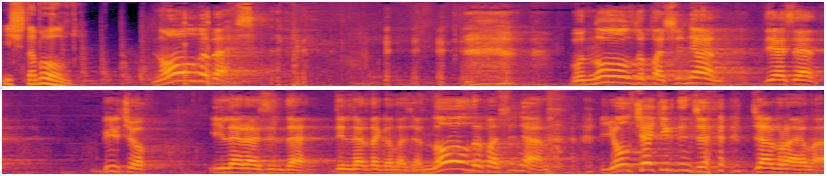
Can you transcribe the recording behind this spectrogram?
İşte bu oldu. Ne oldu be? Bu ne oldu Paşinyan deyəsən bir çox illər ərzində dillərdə qalacaq. Nə oldu Paşinyan? Yol çəkirdin Cəbrayıla.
